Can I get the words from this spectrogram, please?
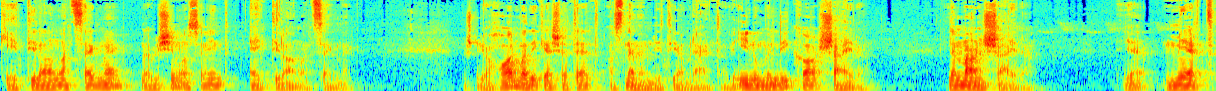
két tilalmat szeg meg, Rabbi Simon szerint egy tilalmat szeg meg. Most ugye a harmadik esetet azt nem említi a Brájta. Illum lika sájra, le man sájra. Ugye miért,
